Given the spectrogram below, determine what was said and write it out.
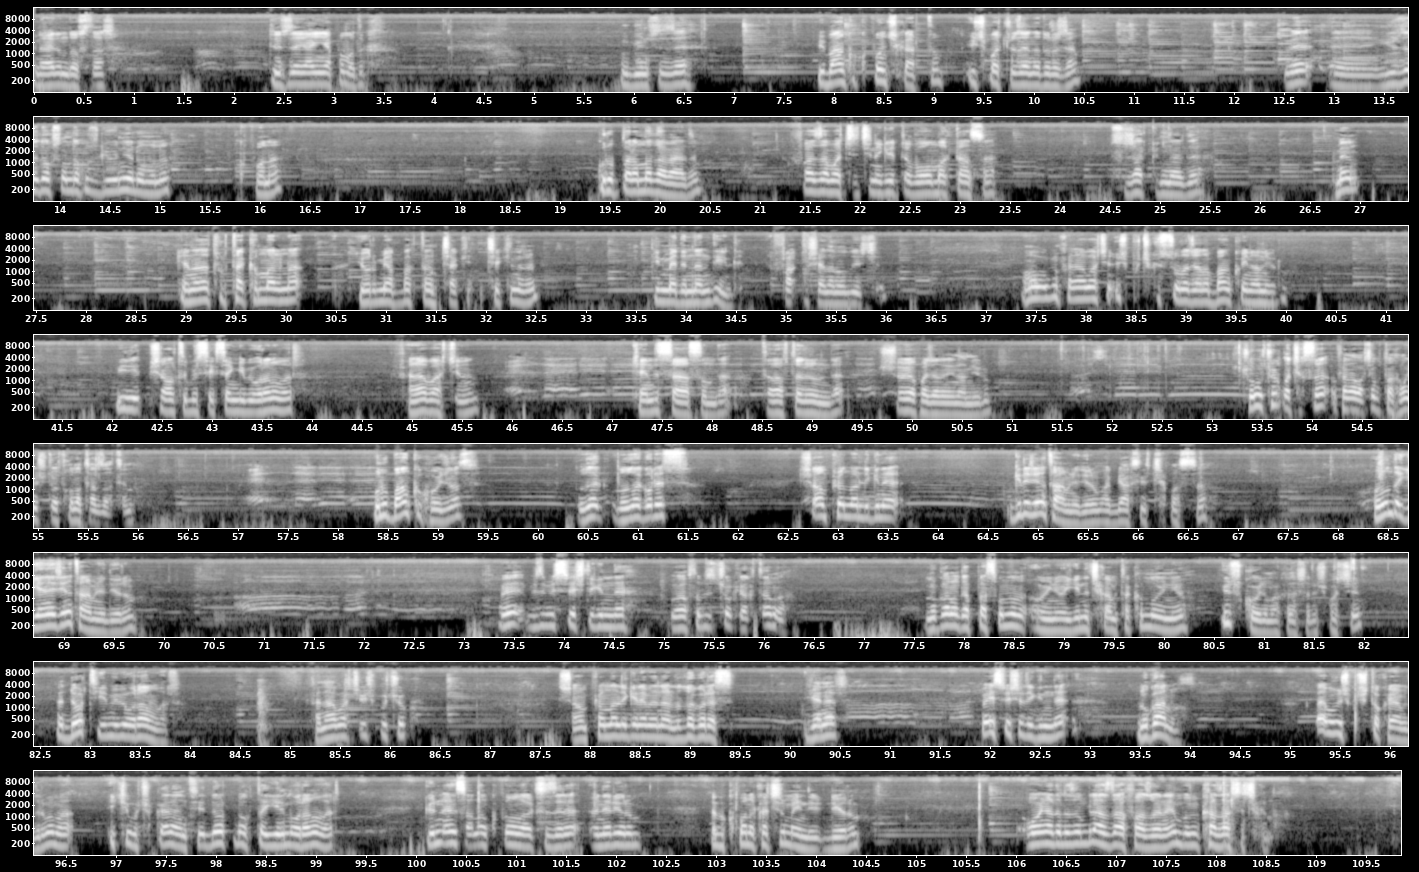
Günaydın dostlar. Size yayın yapamadık. Bugün size bir banko kupon çıkarttım. 3 maç üzerinde duracağım. Ve e, %99 güveniyorum bunu kupona. Gruplarıma da verdim. Fazla maç içine girip de boğulmaktansa sıcak günlerde ben genelde Türk takımlarına yorum yapmaktan çek- çekinirim. Bilmediğimden değil. Farklı şeyler olduğu için. Ama bugün Fenerbahçe'nin 3.5 üstü olacağına banko inanıyorum. 1.76-1.80 gibi oranı var. Fenerbahçe'nin kendi sahasında taraftar önünde şöyle yapacağına inanıyorum. Çoluk çocukla çıksa Fenerbahçe bu takıma 3-4 gol atar zaten. Bunu banko koyacağız. Loza, Loza Gores Şampiyonlar Ligi'ne gireceğini tahmin ediyorum. Bak bir aksilik çıkmazsa. Onun da yeneceğini tahmin ediyorum. Ve bizim İsveç Ligi'nde bu hafta bizi çok yaktı ama Lugano deplasmanında oynuyor. Yeni çıkan bir takımla oynuyor. Üst koydum arkadaşlar 3 maçı. Ve 4.20 bir oran var. Fenerbahçe 3.5. Şampiyonlar Ligi elemeler Ludogorets yener. Ve İsveç Ligi'nde Lugano. Ben bunu 3.5'ta koyabilirim ama 2.5 garanti 4.20 oranı var. Günün en sağlam kupon olarak sizlere öneriyorum. Ve bu kuponu kaçırmayın di- diyorum. Oynadığınızın biraz daha fazla oynayın. Bugün kazançlı çıkın.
